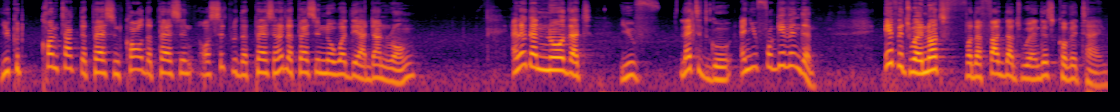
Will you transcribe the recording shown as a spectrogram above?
You could contact the person, call the person, or sit with the person, let the person know what they have done wrong, and let them know that you've let it go and you've forgiven them. If it were not for the fact that we're in this COVID time,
